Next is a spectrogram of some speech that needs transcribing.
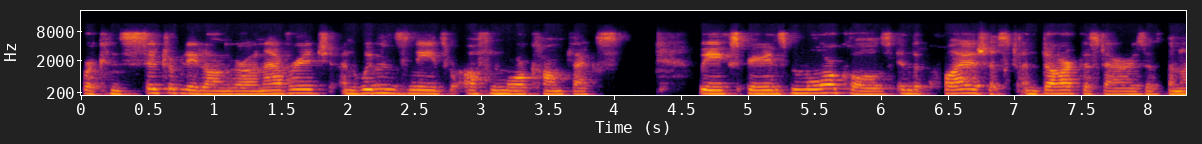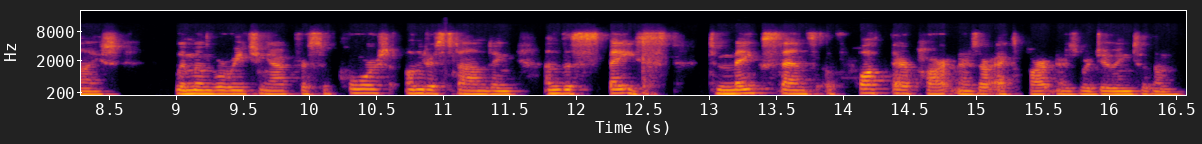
were considerably longer on average and women's needs were often more complex. We experienced more calls in the quietest and darkest hours of the night. Women were reaching out for support, understanding, and the space to make sense of what their partners or ex partners were doing to them.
